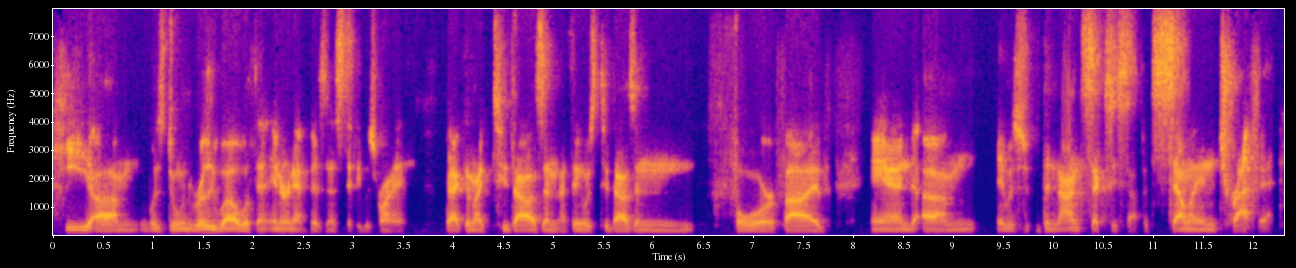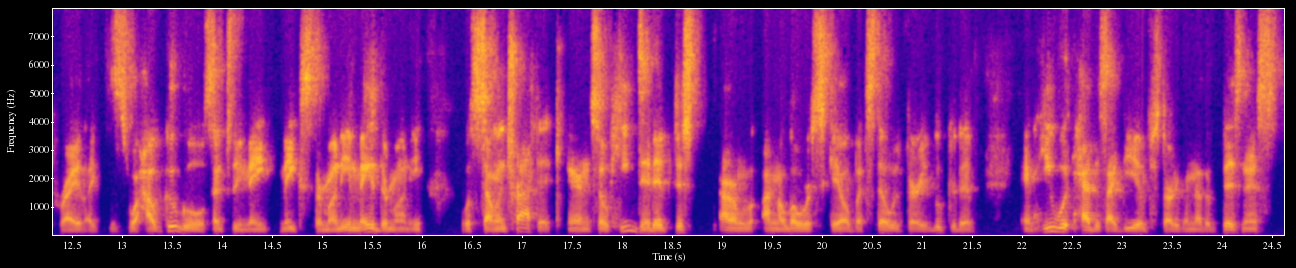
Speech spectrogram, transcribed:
He um, was doing really well with an internet business that he was running back in like 2000. I think it was 2004 or five. And um, it was the non-sexy stuff. It's selling traffic, right? Like this is how Google essentially make, makes their money and made their money was selling traffic. And so he did it just on, on a lower scale, but still was very lucrative. And he would had this idea of starting another business.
